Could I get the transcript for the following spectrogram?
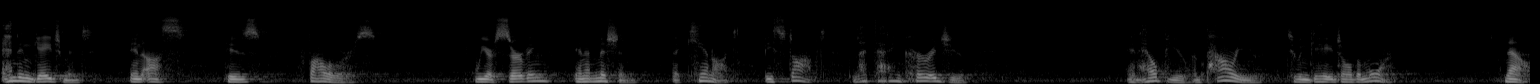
and engagement in us, his followers. We are serving in a mission that cannot be stopped. Let that encourage you and help you, empower you to engage all the more. Now,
